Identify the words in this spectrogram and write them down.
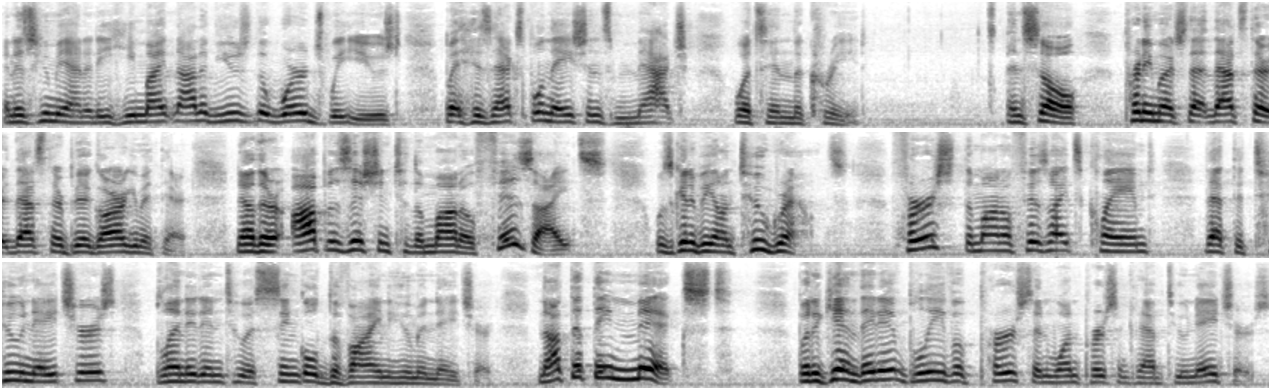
and his humanity, he might not have used the words we used, but his explanations match what's in the creed. And so, pretty much that, that's, their, that's their big argument there. Now, their opposition to the monophysites was going to be on two grounds. First, the monophysites claimed that the two natures blended into a single divine human nature. Not that they mixed, but again, they didn't believe a person, one person could have two natures.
